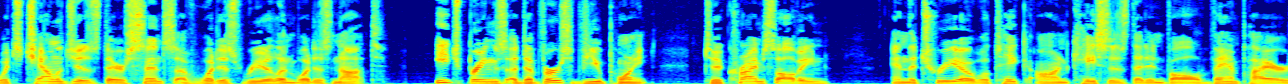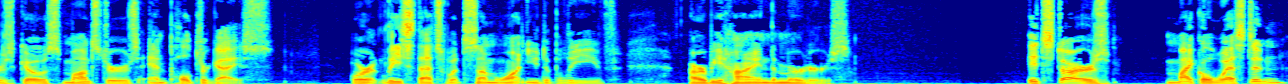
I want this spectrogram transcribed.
which challenges their sense of what is real and what is not. Each brings a diverse viewpoint to crime solving, and the trio will take on cases that involve vampires, ghosts, monsters, and poltergeists. Or at least that's what some want you to believe are behind the murders. It stars Michael Weston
